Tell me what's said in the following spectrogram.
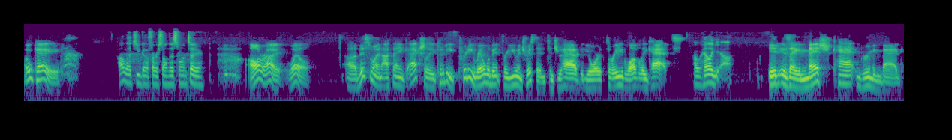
Okay. I'll let you go first on this one too. All right. Well, uh, this one I think actually could be pretty relevant for you and Tristan since you have your three lovely cats. Oh hell yeah! It is a mesh cat grooming bag.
